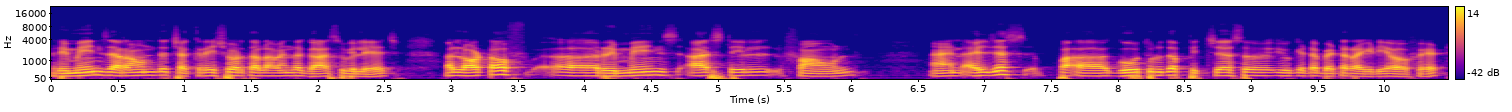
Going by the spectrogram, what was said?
Remains around the Chakreshwar Talav and the Gas village. A lot of uh, remains are still found and I'll just uh, go through the picture so you get a better idea of it.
